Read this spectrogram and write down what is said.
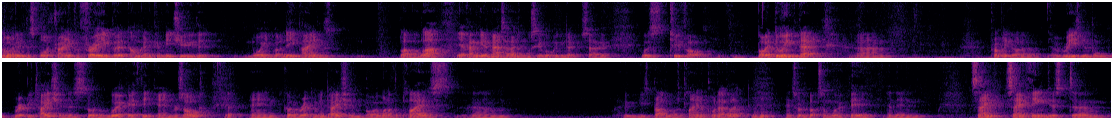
I'll Mhm. do the sports training for free but I'm going to convince you that why you've got knee pain is blah blah blah Yep. come and get a massage and we'll see what we can do so it was twofold by doing that um, probably got a, a reasonable reputation as sort of work ethic and result, Yep. and got a recommendation by one of the players um, who his brother was playing at Port Adelaide, Mm-hmm. and sort of got some work there, and then same same thing, just um,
